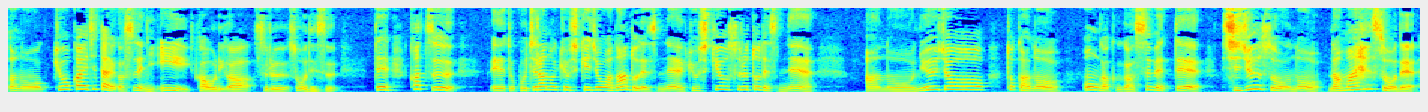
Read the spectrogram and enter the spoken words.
あの教会自体がすでにいい香りがするそうです。でかつ、えーと、こちらの挙式場はなんとですね挙式をするとですねあの入場とかの音楽が全て四重奏の生演奏で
